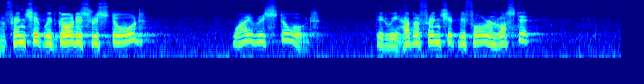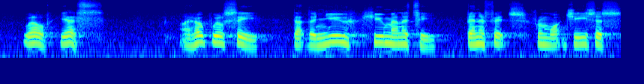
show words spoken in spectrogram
Our friendship with God is restored. Why restored? Did we have a friendship before and lost it? Well, yes. I hope we'll see that the new humanity benefits from what Jesus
